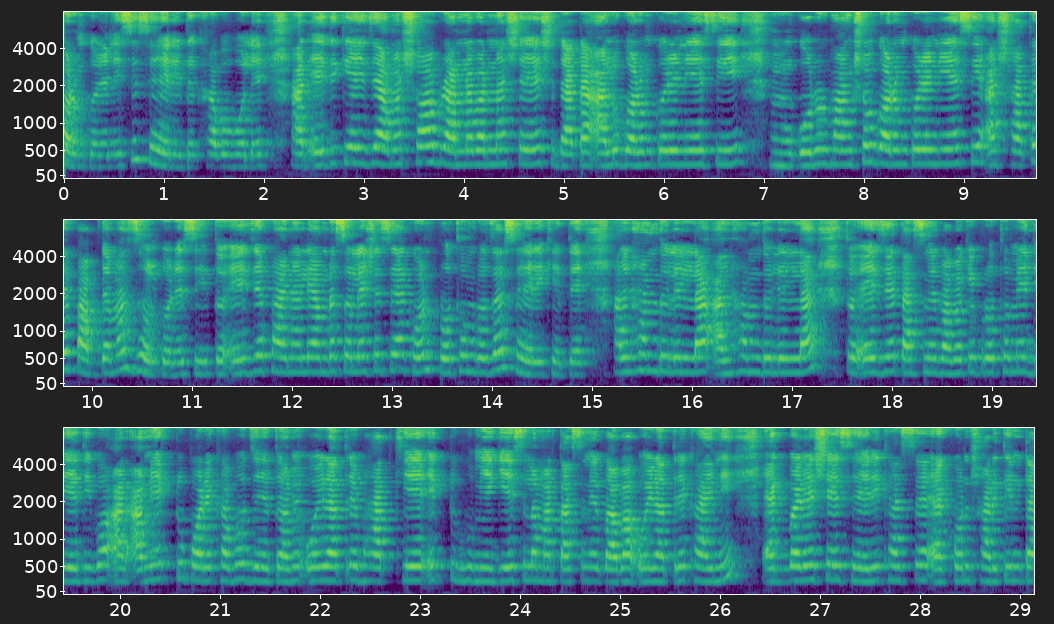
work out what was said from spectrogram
গরম করে নিয়েছি, সেহেরিতে খাব বলে। আর এইদিকে এই যে আমার সব রান্না বান্না শেষ, ডাটা আলু গরম করে নিয়েছি গরুর মাংসও গরম করে নিয়েছি, আর সাথে পাবদা মাছ ঝোল করেছি। তো এই যে ফাইনালি আমরা চলে এসেছি এখন প্রথম রোজার সেহেরি খেতে। আলহামদুলিল্লাহ আলহামদুলিল্লাহ। তো এই যে তাসনের বাবাকে প্রথমে দিয়ে দিব, আর আমি একটু পরে খাব, যেহেতু আমি ওই রাত্রে ভাত খেয়ে একটু ঘুমিয়ে গিয়েছিলাম আর তাসিনের বাবা ওই রাত্রে খায়নি। একবারে সে সেহেরি খাচ্ছে, এখন সাড়ে তিনটা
